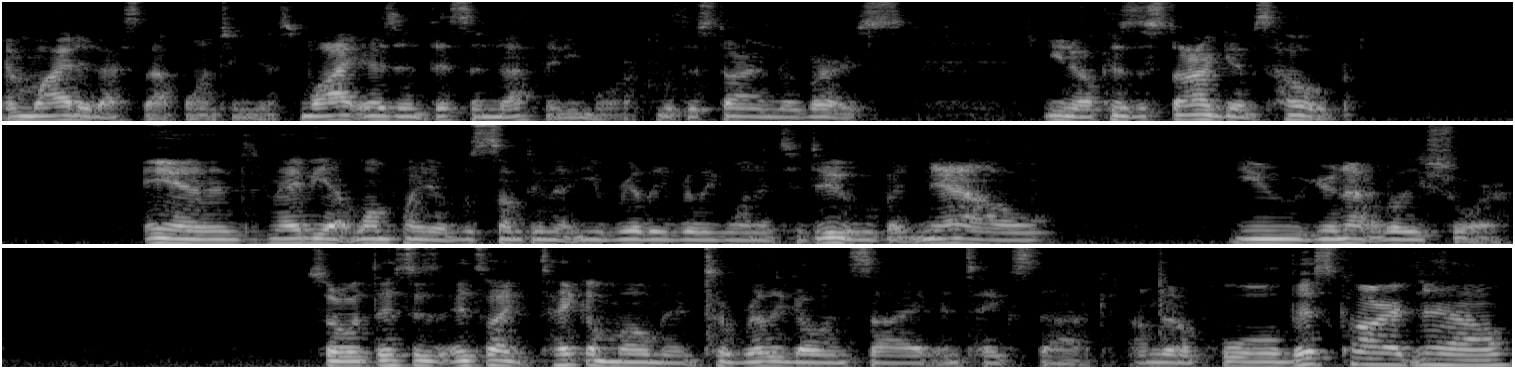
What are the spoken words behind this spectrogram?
And why did i stop wanting this? Why isn't this enough anymore with the star in reverse? You know because the star gives hope and maybe at one point it was something that you really really wanted to do but now you you're not really sure so this is it's like take a moment to really go inside and take stock i'm gonna pull this card now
